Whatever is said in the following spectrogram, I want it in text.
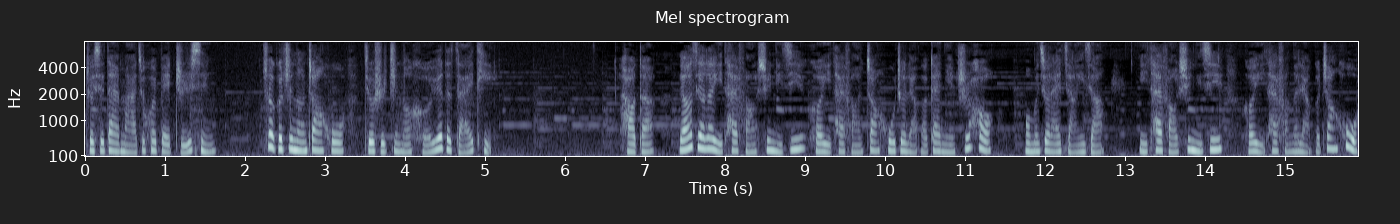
这些代码就会被执行。这个智能账户就是智能合约的载体。好的，了解了以太坊虚拟机和以太坊账户这两个概念之后，我们就来讲一讲以太坊虚拟机和以太坊的两个账户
